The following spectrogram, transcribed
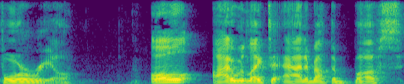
for real. All I would like to add about the Buffs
